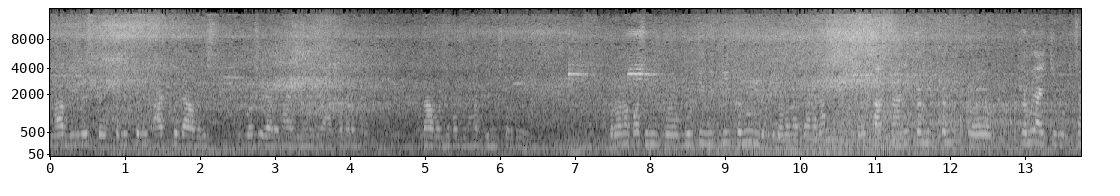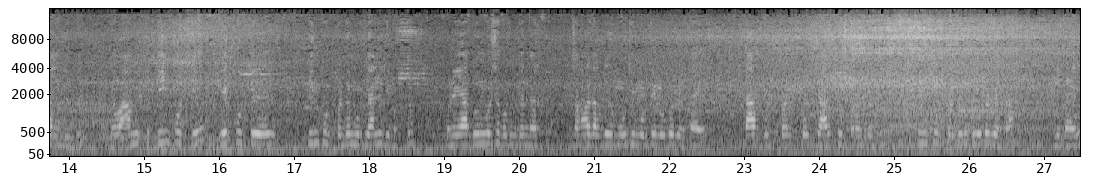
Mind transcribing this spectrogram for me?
हा बिझनेस कमीत कमी आठ ते दहा वर्ष वर्ष झाले हा बिझनेस आतापर्यंत. दहा वर्षापासून हा बिझनेस करतो कोरोनापासून मूर्ती विक्री कमी होऊन गेली. कोरोनाचा आम्हाला शासनाने कमीत कमी कमी आईची मूर्ती सांगितली होती. तेव्हा आम्ही तीन फूट ते एक फूट ते तीन फूटपर्यंत मूर्ती आणली होती फक्त. पण या दोन वर्षापासून त्यांना चांगला चालतो मोठी मूर्ती लोक घेत आहेत. दहा फूटपर्यंत चार फूटपर्यंत तीन फूटपर्यंत लोक घेतात घेत आहे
